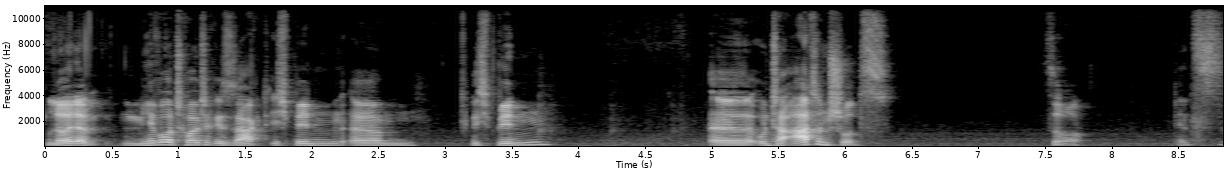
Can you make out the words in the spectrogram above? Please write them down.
Leute, mir wurde heute gesagt, ich bin, ähm, ich bin äh, unter Artenschutz. So. Jetzt,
